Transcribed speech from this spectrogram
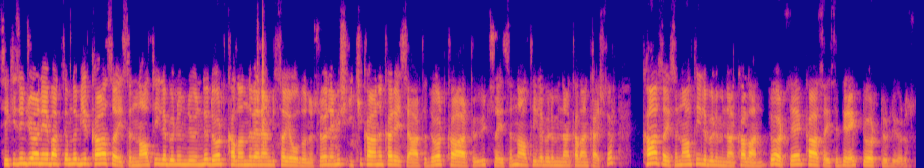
8. örneğe baktığımda 1k sayısının 6 ile bölündüğünde 4 kalanını veren bir sayı olduğunu söylemiş. 2k'nın karesi artı 4k artı 3 sayısının 6 ile bölümünden kalan kaçtır? K sayısının 6 ile bölümünden kalan 4 ise k sayısı direkt 4'tür diyoruz.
